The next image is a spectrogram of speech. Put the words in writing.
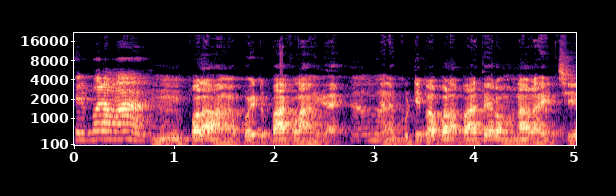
சரி போகலாமா ம் போகலாம் வாங்க போயிட்டு பார்க்கலாம் அங்கே. எனக்கு குட்டி பாப்பாலாம் பார்த்தே ரொம்ப நாள் ஆயிடுச்சு.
